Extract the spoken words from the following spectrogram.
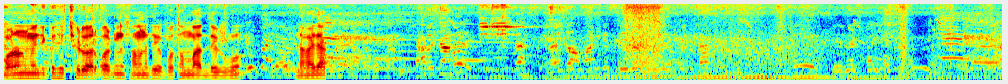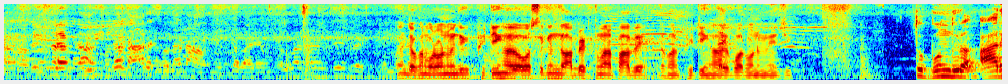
বরণ মিউজিককে সে ছেড়বার পর কিন্তু সামনে থেকে প্রথমবার দেখব। দেখা যাক। যখন বর্মন মিউজিক ফিটিং হবে অবশ্যই কিন্তু আপডেট তোমরা পাবে। যখন ফিটিং হবে বর্মন মিউজিক তো বন্ধুরা আর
